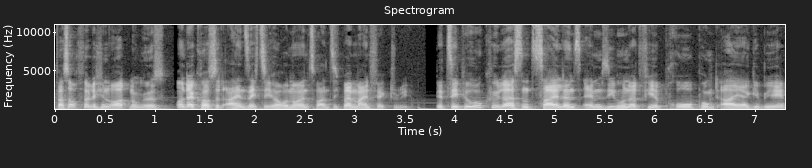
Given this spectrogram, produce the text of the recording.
was auch völlig in Ordnung ist. Und er kostet 61,29 Euro bei Mindfactory. Der CPU-Kühler ist ein Silence M704 Pro.A RGB.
